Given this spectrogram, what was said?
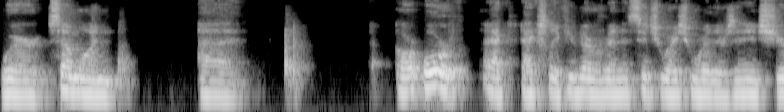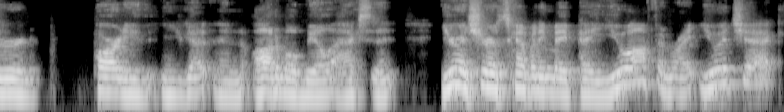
where someone, uh, or, or actually, if you've ever been in a situation where there's an insured party, and you got an automobile accident, your insurance company may pay you off and write you a check.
